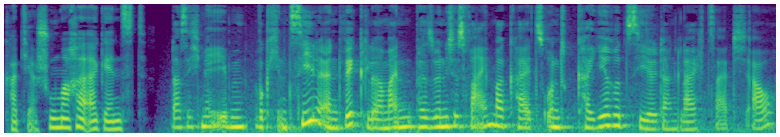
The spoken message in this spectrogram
Katja Schumacher ergänzt, dass ich mir eben wirklich ein Ziel entwickle, mein persönliches Vereinbarkeits- und Karriereziel dann gleichzeitig auch.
